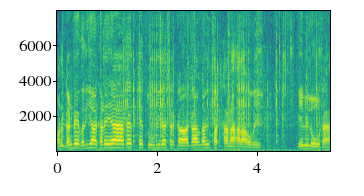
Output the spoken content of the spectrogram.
ਹੁਣ ਗੰਡੇ ਵਧੀਆ ਖੜੇ ਆ ਤੇ ਤੇ ਤੂੜੀ ਦਾ ਛਿੜਕਾਅ ਕਰਦਾ ਵੀ ਪੱਠਾ ਨਾ ਹਰਾ ਹੋਵੇ। ਇਹ ਵੀ ਲੋਟ ਆ।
